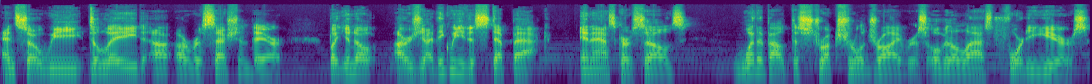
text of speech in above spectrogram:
And so we delayed a, a recession there. But you know, Arjun, I think we need to step back and ask ourselves what about the structural drivers over the last 40 years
